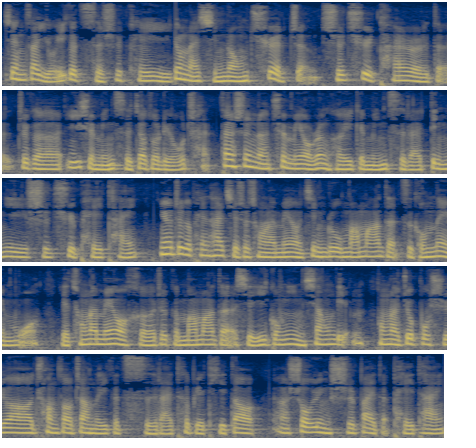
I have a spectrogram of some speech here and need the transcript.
现在有一个词是可以用来形容确诊失去胎儿的这个医学名词，叫做流产。但是呢，却没有任何一个名词来定义失去胚胎，因为这个胚胎其实从来没有进入妈妈的子宫内膜，也从来没有和这个妈妈的血液供应相连，从来就不需要创造这样的一个词来特别提到呃受孕失败的胚胎。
